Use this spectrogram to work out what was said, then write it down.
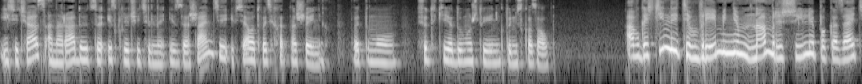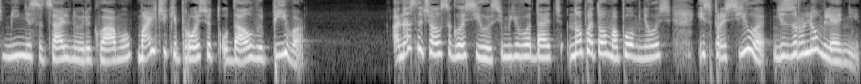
и сейчас она радуется исключительно из-за Шанди и вся вот в этих отношениях. Поэтому все-таки я думаю, что ей никто не сказал. А в гостиной тем временем нам решили показать мини-социальную рекламу. Мальчики просят у Далвы пива. Она сначала согласилась им его дать, но потом опомнилась и спросила, не за рулем ли они.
